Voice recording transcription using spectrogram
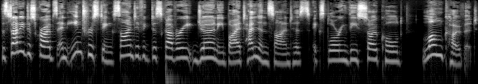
The study describes an interesting scientific discovery journey by Italian scientists exploring the so called long COVID.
